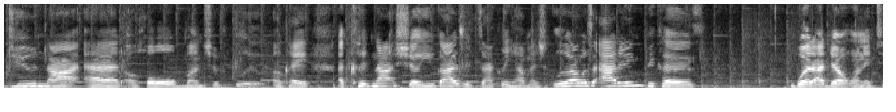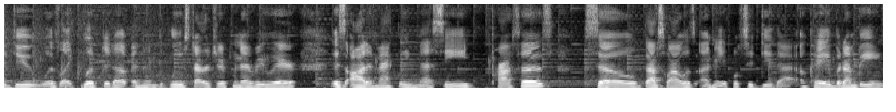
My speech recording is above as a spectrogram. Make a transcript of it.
do not add a whole bunch of glue okay i could not show you guys exactly how much glue i was adding because what I don't want it to do was like lift it up and then the glue start dripping everywhere. It's automatically messy process. So that's why I was unable to do that, okay? But I'm being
